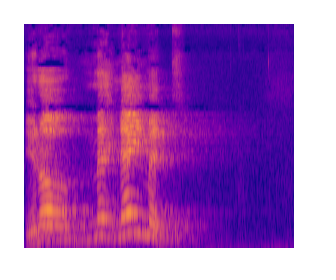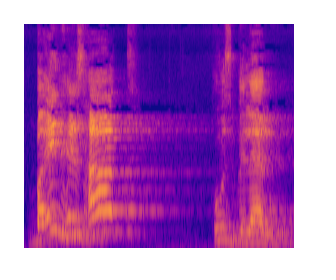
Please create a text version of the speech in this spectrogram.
you know, name it. But in his heart, who's Bilal?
